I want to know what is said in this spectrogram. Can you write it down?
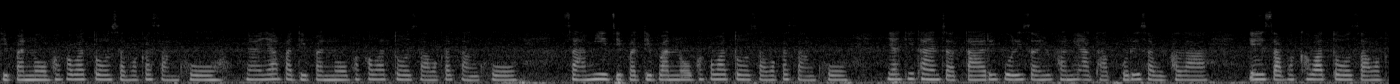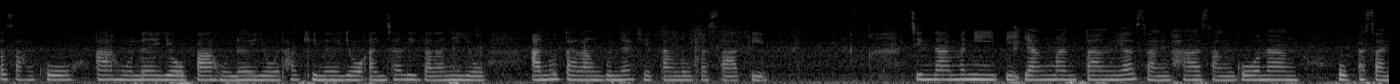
ฏิปันโนภควโตสาวกสังโฆยายาปฏิปันโนภควโตสาวกสังโฆ สามีจิปฏิปันโนภควโตสาวกสังโฆยะทิทานจัตตาริปุริสายุคานิอัฏฐปุริสาบุคลา เอสัพพคะวะโตสาวกสังโฆอาหูเนยโย ปาหูเนยโย ทักขิเนยโย อัญชลีกาลนิโย อนุตตรังบุญญาเขตังโลกัสสาติ จินดามณีปิยังมันตังยะสังทาสังโกนัง อุปสัน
